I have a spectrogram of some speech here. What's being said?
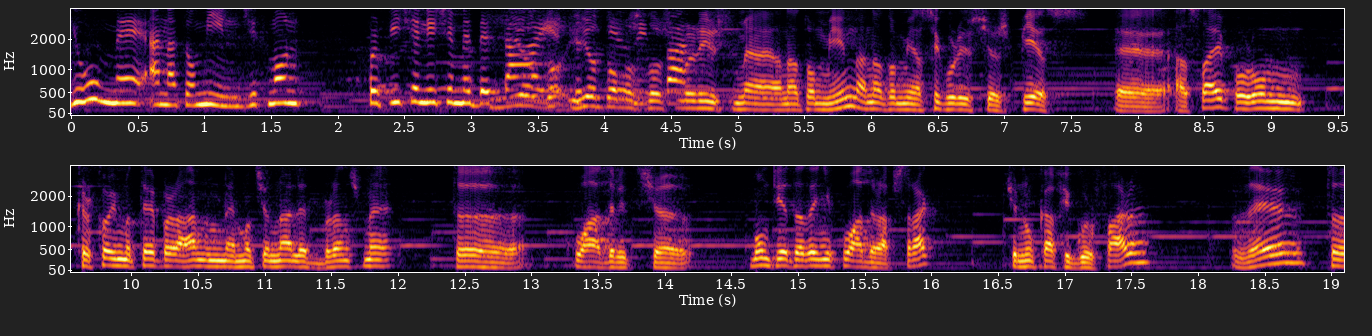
ju me anatominë. Gjithmonë përpiqeni që me detaje të sillni pak. Jo domosdoshmërisht me anatominë, anatomia sigurisht që është pjesë e asaj, por unë kërkoj më tepër anën emocionale të brendshme të kuadrit që mund të jetë edhe një kuadër abstrakt, që nuk ka figurë fare dhe të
